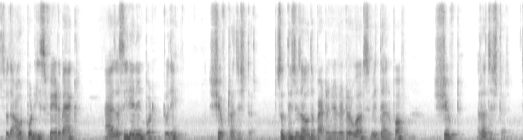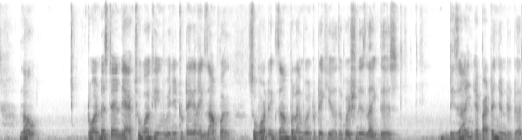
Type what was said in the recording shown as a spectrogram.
So the output is fed back as a serial input to the shift register. So this is how the pattern generator works with the help of shift register. Now to understand the actual working we need to take an example. So what example I'm going to take here? The question is like this. Design a pattern generator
